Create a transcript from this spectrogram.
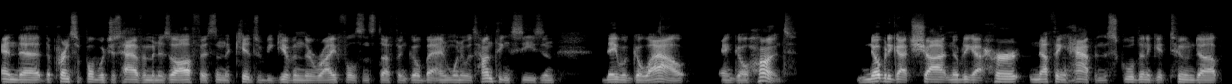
And the the principal would just have him in his office, and the kids would be given their rifles and stuff and go back. And when it was hunting season, they would go out and go hunt. Nobody got shot, nobody got hurt, nothing happened. The school didn't get tuned up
